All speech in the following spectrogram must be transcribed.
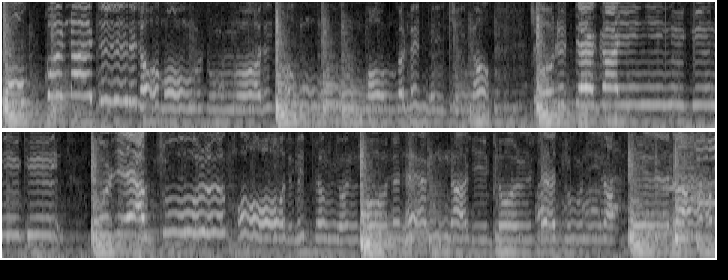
높고 낮으저 모두 모두 영목을 맴매치며 저를 때가 이니 느끼느끼 우리 악줄 포드비평년 손은 행나기 별세 준이나 대다방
